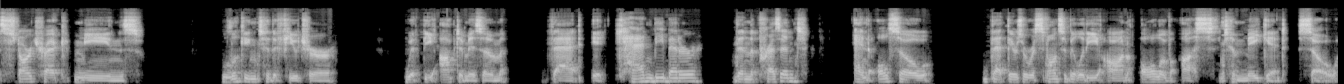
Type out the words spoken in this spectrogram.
Star Trek means looking to the future with the optimism that it can be better than the present and also that there's a responsibility on all of us to make it so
